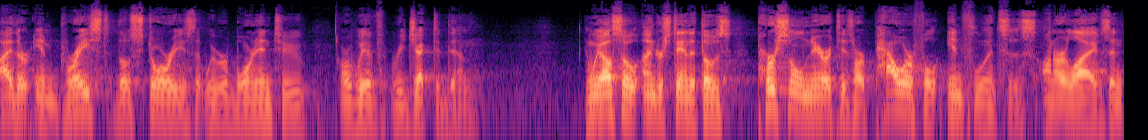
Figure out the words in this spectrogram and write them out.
either embraced those stories that we were born into or we've rejected them. And we also understand that those personal narratives are powerful influences on our lives, and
